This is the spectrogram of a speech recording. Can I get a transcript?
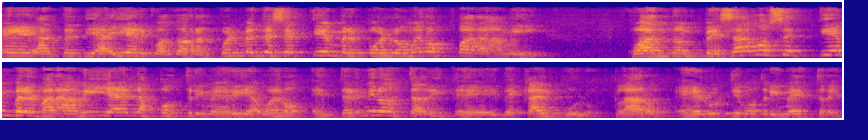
eh, antes de ayer, cuando arrancó el mes de septiembre, por lo menos para mí, cuando empezamos septiembre para mí ya es la postrimería. Bueno, en términos eh, de cálculo, claro, es el último trimestre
